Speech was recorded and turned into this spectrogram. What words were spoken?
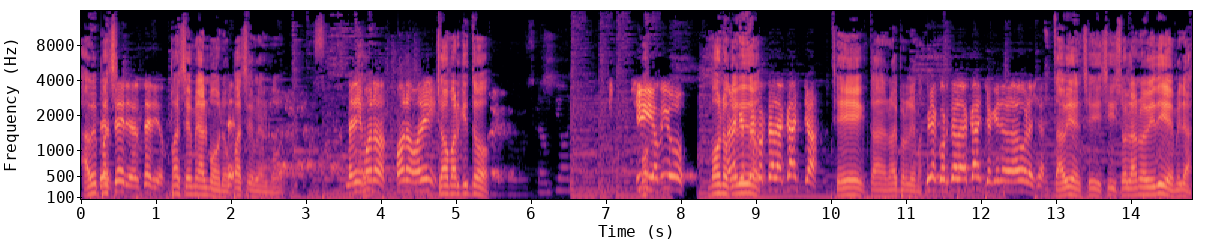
A ver, en pase- serio, en serio. páseme al mono, Eh. páseme al mono. Vení, mono, mono, vení. Chao, Marquito. Sí, amigo. Mono, Ahora que querido. voy a cortar la cancha. Sí, está, no hay problema. Voy a cortar la cancha, que era la hora ya. Está bien, sí, sí, son las 9 y 10, mirá.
